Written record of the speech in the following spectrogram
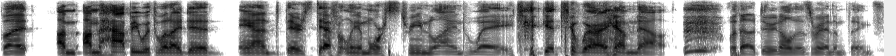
But I'm I'm happy with what I did, and there's definitely a more streamlined way to get to where I am now without doing all those random things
